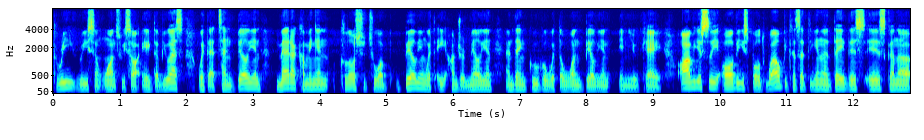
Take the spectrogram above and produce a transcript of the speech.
three recent ones. We saw aws with that 10 billion meta coming in closer to a billion with 800 million and then google with the 1 billion in uk obviously all these bode well because at the end of the day this is gonna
